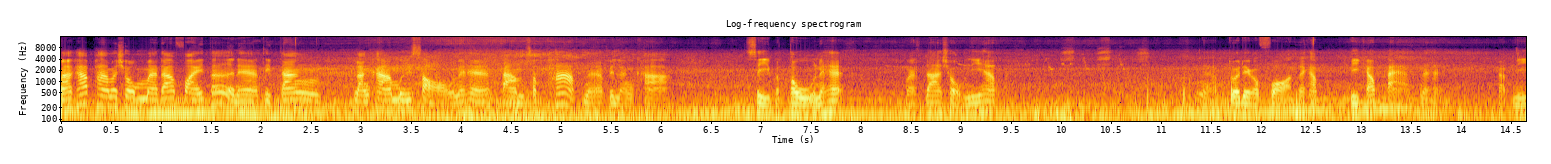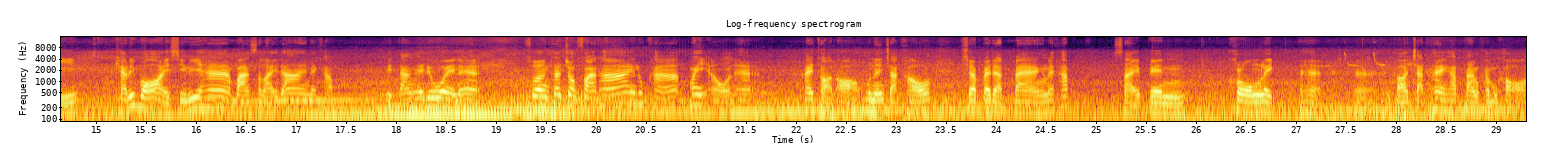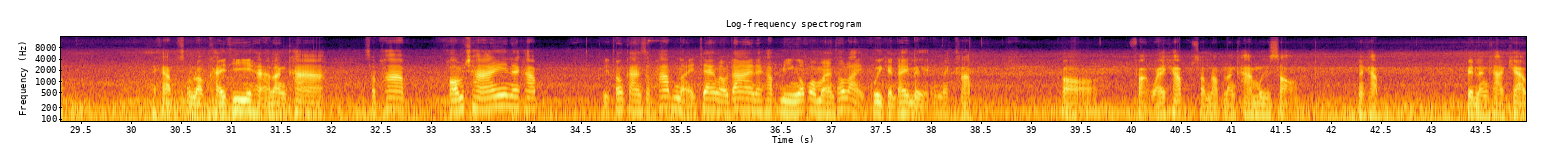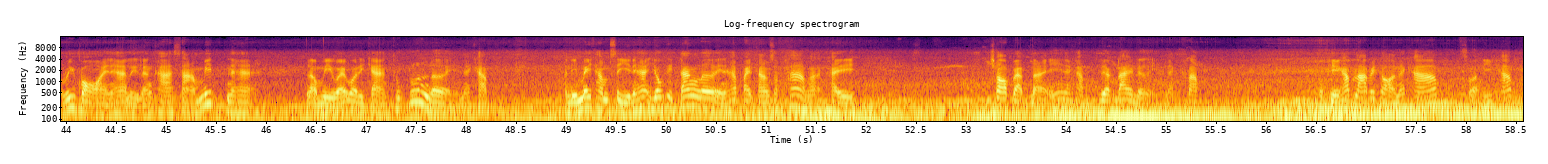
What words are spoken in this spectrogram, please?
มาครับ พามาชมมาด้าไฟเตอร์นะฮะ ติดตั้งหลังคามือสองนะฮะ ตามสภาพนะฮะ เป็นหลังคา 4 ประตูนะฮะมาด้าโฉมนี้ครับนะครับ ตัวเดียวกับฟอร์ดนะครับ ปี 98 นะฮะ แบบนี้ Carry Boy ซีรีส์ 5 บานสไลด์ได้นะครับ ติดตั้งให้ด้วยนะฮะ ส่วนกระจกฝาท้ายลูกค้าไม่เอานะฮะ ให้ถอดออกเนื่องจากเขาจะไปดัดแปลงนะครับ ใส่เป็นโครงเหล็กนะฮะก็จัดให้ครับตามคำขอ นะครับสำหรับใครที่หาหลังคาสภาพพร้อมใช้นะครับ หรือต้องการสภาพไหนแจ้งเราได้นะครับ มีงบประมาณเท่าไหร่คุยกันได้เลยนะครับ ก็ฝากไว้ครับสำหรับหลังคามือสองนะครับเป็นหลังคาแคริบอยนะฮะหรือหลังคา 3 มิตรนะฮะเรามีไว้บริการทุกรุ่นเลยนะครับ อันนี้ไม่ทำสีนะฮะยกติดตั้งเลยนะฮะไปตามสภาพใครชอบแบบไหนนะครับเลือกได้เลยนะครับ โอเคครับลาไปก่อนนะครับ สวัสดีครับ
